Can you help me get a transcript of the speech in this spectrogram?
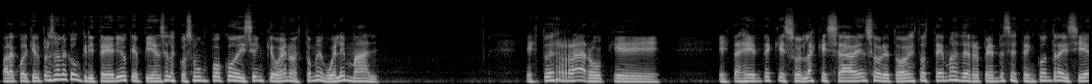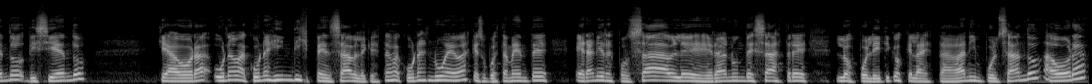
para cualquier persona con criterio que piense las cosas un poco, dicen que, bueno, esto me huele mal. Esto es raro que esta gente que son las que saben sobre todos estos temas de repente se estén contradiciendo, diciendo que ahora una vacuna es indispensable, que estas vacunas nuevas, que supuestamente eran irresponsables, eran un desastre los políticos que las estaban impulsando, ahora,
